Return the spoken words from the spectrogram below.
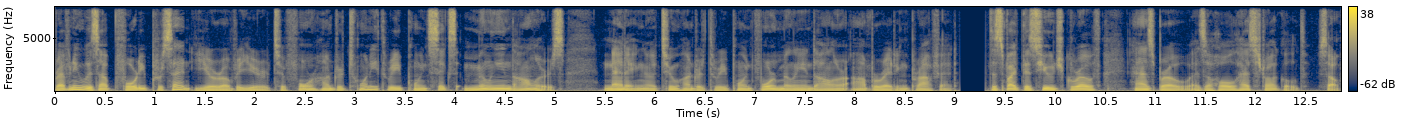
revenue is up 40% year over year to $423.6 million, netting a $203.4 million operating profit. Despite this huge growth, Hasbro as a whole has struggled. So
